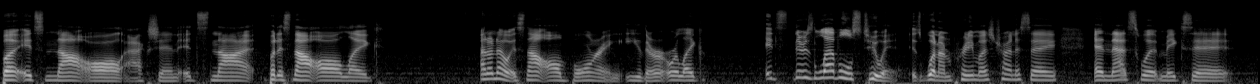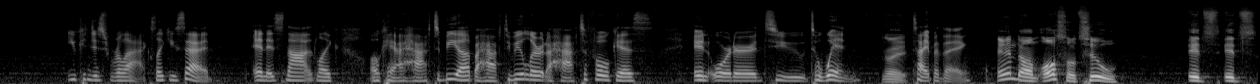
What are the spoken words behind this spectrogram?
but it's not all action. It's not, but it's not all like, I don't know, it's not all boring either. Or like, it's, there's levels to it, is what I'm pretty much trying to say. And that's what makes it, you can just relax, like you said. And it's not like, okay, I have to be up, I have to be alert, I have to focus in order to to win Right. type of thing. And um, also too, it's it's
